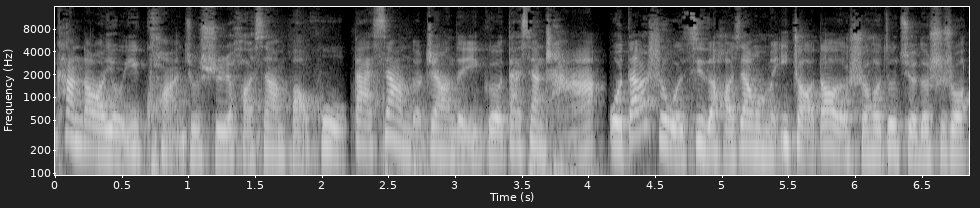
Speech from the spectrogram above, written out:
看到有一款就是好像保护大象的这样的一个大象茶。我当时我记得好像我们一找到的时候就觉得是说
